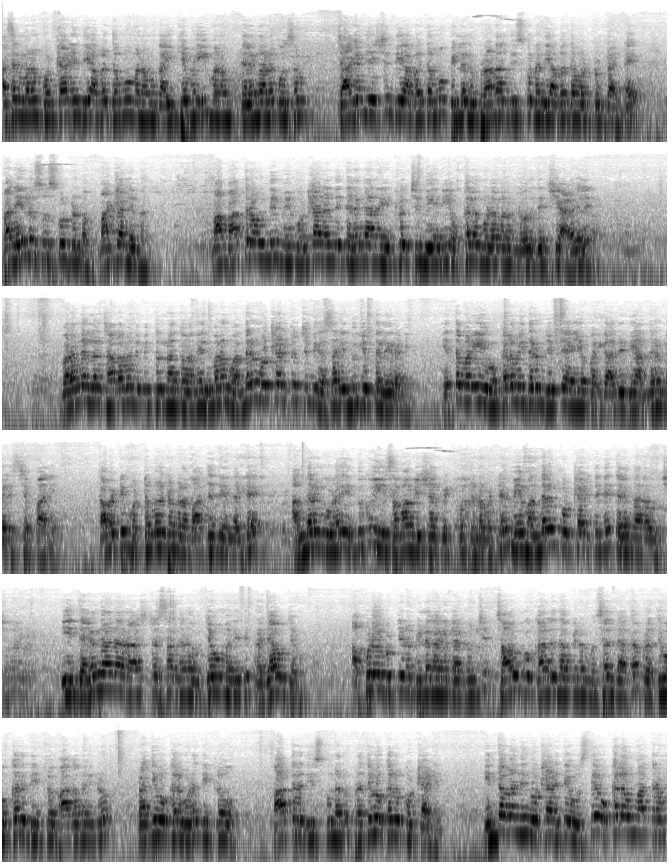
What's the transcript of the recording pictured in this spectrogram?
అసలు మనం కొట్లాడింది అబద్ధము మనం ఒక ఐక్యమై మనం తెలంగాణ కోసం త్యాగం చేసింది అబద్ధము పిల్లలు ప్రాణాలు తీసుకున్నది అబద్ధం అంటుంటా అంటే పదేళ్ళు చూసుకుంటున్నాం మాట్లాడలేము మనం. మా పాత్ర ఉంది మేము కొట్లాడింది తెలంగాణ ఎట్లొచ్చింది అని ఒక్కరం కూడా మనం నోరు తెరిచి అడగలేము వరంగల్లో చాలా మంది మిత్రులు నాతో అనేది మనం అందరం కొట్లాడుతూ వచ్చింది కదా సార్ ఎందుకు చెప్తలేరని. ఎంత మరి ఒక్కరం ఇద్దరం చెప్తే అయ్యే పని కాదు ఇది అందరం కలిసి చెప్పాలి. కాబట్టి మొట్టమొదటి మన బాధ్యత ఏంటంటే అందరం కూడా ఎందుకు ఈ సమావేశాలు పెట్టుకుంటున్నామంటే మేమందరం కొట్లాడితేనే తెలంగాణ వచ్చింది. ఈ తెలంగాణ రాష్ట్ర సాధన ఉద్యమం అనేది ప్రజా ఉద్యమం. అప్పుడే పుట్టిన పిల్లగాని కాడి నుంచి చావుకు కాళ్ళు దాపిన ముసలి దాకా ప్రతి ఒక్కరు దీంట్లో భాగమైనరు. ప్రతి ఒక్కరు కూడా దీంట్లో పాత్ర తీసుకున్నారు. ప్రతి ఒక్కరు కొట్లాడారు. ఇంతమందిని కొట్లాడితే వస్తే ఒక్కరు మాత్రం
